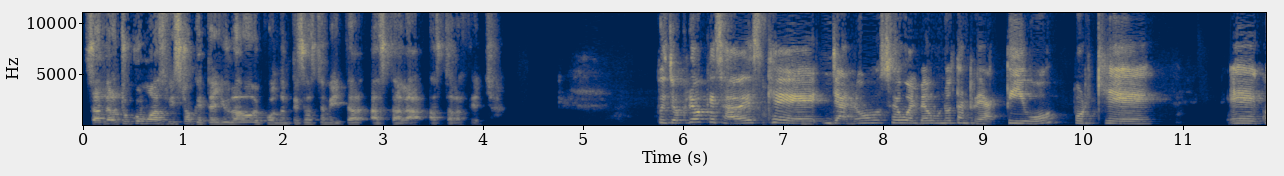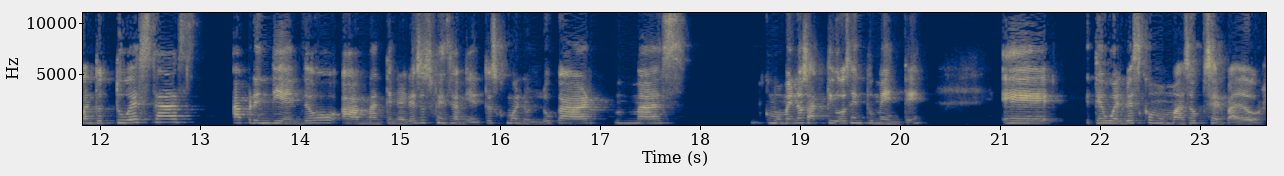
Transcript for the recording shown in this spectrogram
Sandra, ¿tú cómo has visto que te ha ayudado de cuando empezaste a meditar hasta la, hasta la fecha? Pues yo creo que sabes que ya no se vuelve uno tan reactivo porque eh, cuando tú estás aprendiendo a mantener esos pensamientos como en un lugar más, como menos activos en tu mente, eh, te vuelves como más observador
